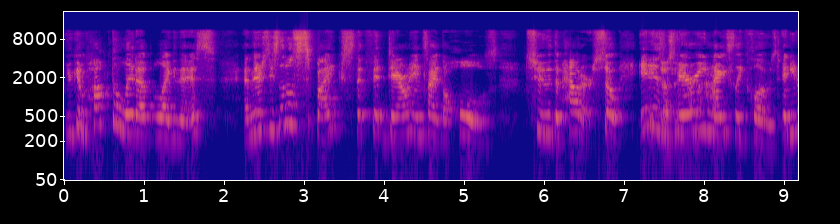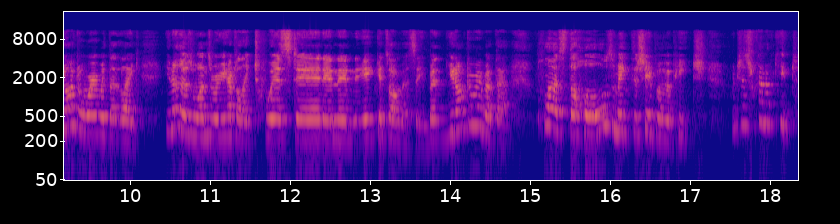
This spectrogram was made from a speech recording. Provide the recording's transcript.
you can pop the lid up like this and there's these little spikes that fit down inside the holes to the powder. So it, it is very nicely closed. And you don't have to worry with that like, you know those ones where you have to like twist it and then it gets all messy. But you don't have to worry about that. Plus the holes make the shape of a peach, which is kind of cute.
